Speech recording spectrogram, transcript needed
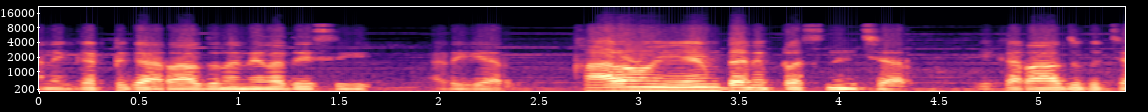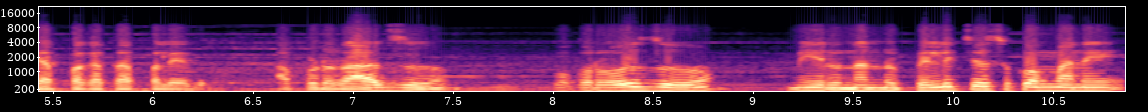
అని గట్టిగా రాజును నిలదీసి అడిగారు. కారణం ఏమిటని ప్రశ్నించారు. ఇక రాజుకు చెప్పక తప్పలేదు. అప్పుడు రాజు ఒకరోజు మీరు నన్ను పెళ్ళి చేసుకోమని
